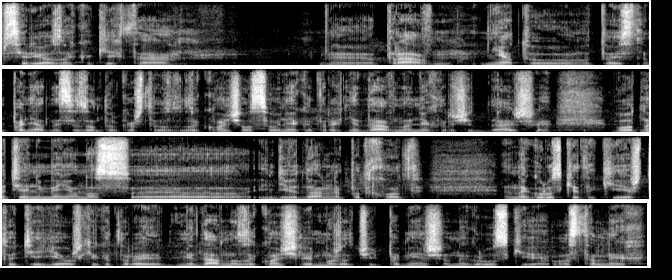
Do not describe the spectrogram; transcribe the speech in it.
Серьезных каких-то э, травм нету. То есть, ну, понятно, сезон только что закончился, у некоторых недавно, у некоторых чуть дальше. Вот. Но тем не менее у нас э, индивидуальный подход. Нагрузки такие, что те девушки, которые недавно закончили, может, чуть поменьше нагрузки, у остальных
